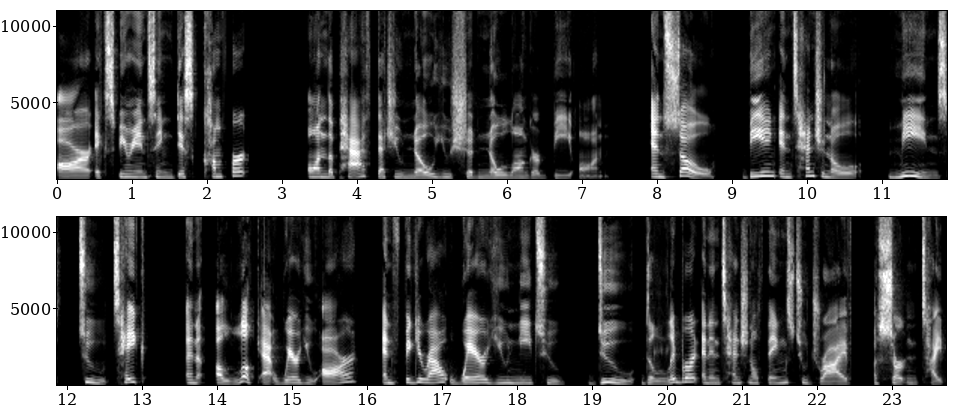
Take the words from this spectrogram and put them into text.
are experiencing discomfort on the path that you know you should no longer be on. And so, being intentional means to take an, a look at where you are and figure out where you need to do deliberate and intentional things to drive a certain type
